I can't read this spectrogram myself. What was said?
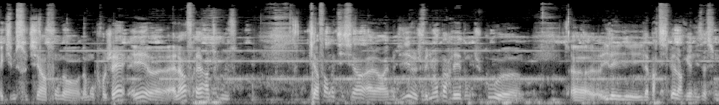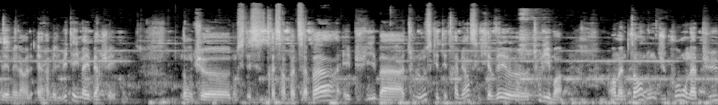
et qui me soutient à fond dans, mon projet. Et elle a un frère à Toulouse qui est informaticien. Alors elle me dit, euh, je vais lui en parler. Donc du coup, euh, euh, il, est, il a participé à l'organisation des ML, RML 8 et il m'a hébergé. Donc euh, donc c'était très sympa de sa part. Et puis bah à Toulouse, ce qui était très bien, c'est qu'il y avait euh, tout libre en même temps. Donc du coup, on a pu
